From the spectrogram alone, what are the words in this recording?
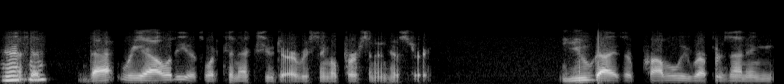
Mm-hmm. Said, that reality is what connects you to every single person in history. You guys are probably representing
